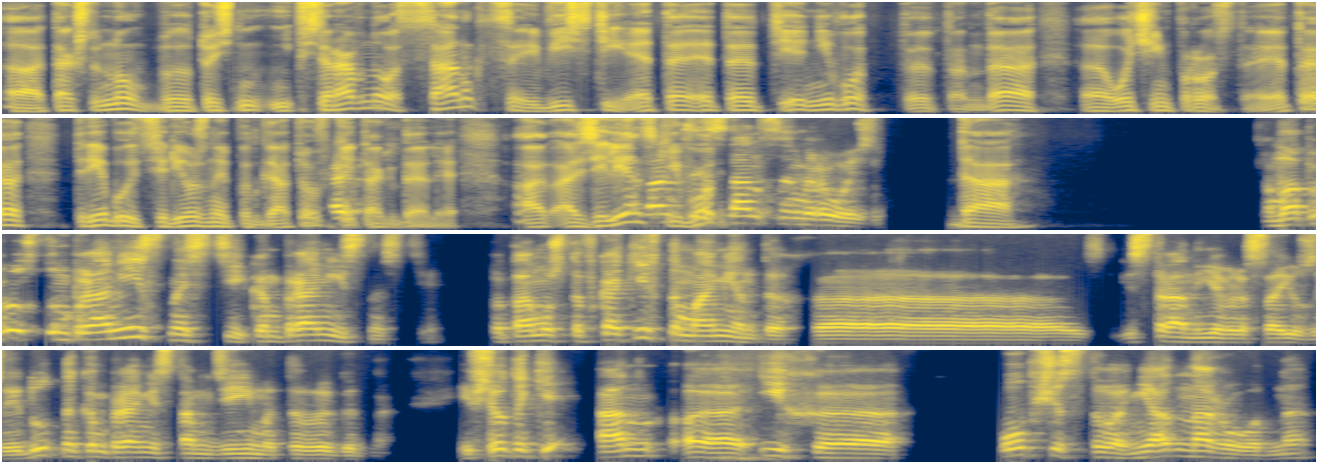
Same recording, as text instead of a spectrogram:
Так что, ну, то есть все равно санкции вести вести. Это, это те не вот э, там, да, э, очень просто. Это требует серьезной подготовки и так далее. А, а Зеленский вот... Станциям рознь. Да. Вопрос компромиссности, компромиссности. Потому что в каких-то моментах э, страны Евросоюза идут на компромисс там, где им это выгодно. И все-таки э, их э, общество неоднородно,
